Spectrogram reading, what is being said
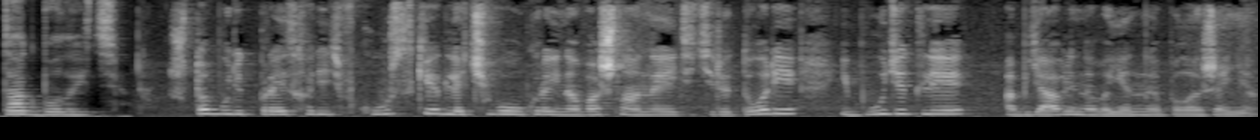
так болить. Что будет происходить в Курске, для чего Украина вошла на эти территории и будет ли объявлено военное положение.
